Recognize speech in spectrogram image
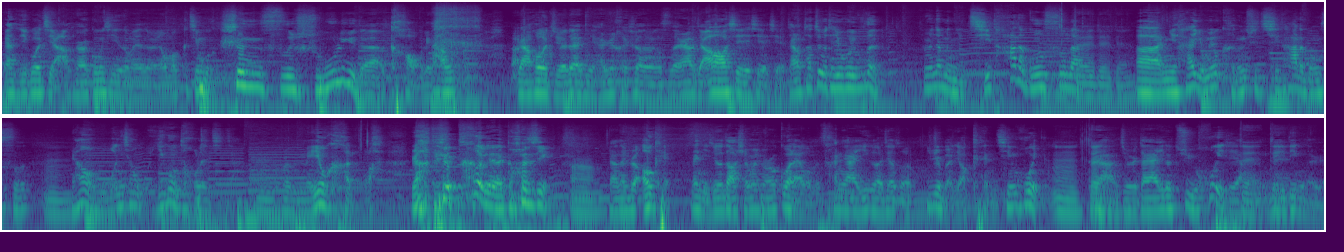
然后他就给我讲，他说恭喜你怎么样怎么样，我们经过深思熟虑的考量，然后觉得你还是很适合公司。然后讲哦，谢谢谢谢。然后他最后他就会问，他说那么你其他的公司呢？对对对。啊，你还有没有可能去其他的公司？嗯。然后我，你想我一共投了几家？嗯。我说没有可能了。然后他就特别的高兴，嗯，然后他说 OK，那你就到什么时候过来，我们参加一个叫做日本叫恳亲会，嗯，对啊，就是大家一个聚会这样内定的人，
